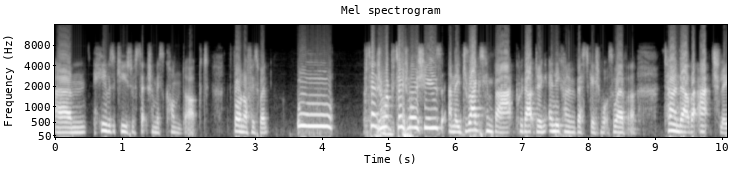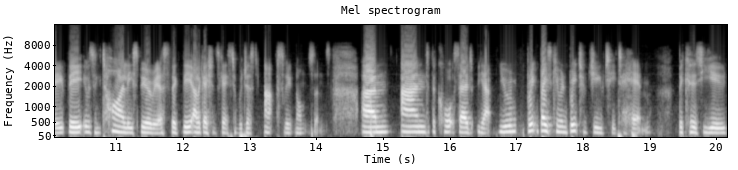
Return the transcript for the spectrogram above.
Um, he was accused of sexual misconduct. The Foreign Office went, "Oh, potential reputational issues," and they dragged him back without doing any kind of investigation whatsoever. Turned out that actually the, it was entirely spurious. The, the allegations against him were just absolute nonsense. Um, and the court said, "Yeah, you basically in breach of duty to him because you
